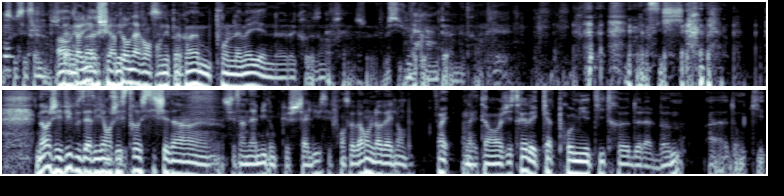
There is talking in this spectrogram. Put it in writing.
Parce que c'est ça. Je, suis Ah, pas on n'est perdu, pas- je suis un peu en avance. On n'est pas quand même au point de la Mayenne, euh, la Creuse. hein. Enfin, je- si je me peux me permettre. hein. Merci. Non, j'ai vu que vous aviez enregistré aussi chez un, chez un ami donc, que je salue, c'est François Baron, de Love Island. Oui, on a été enregistré les quatre premiers titres de l'album, euh, donc qui,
